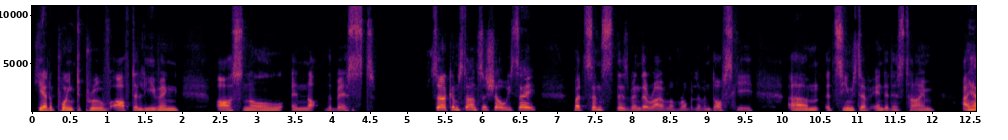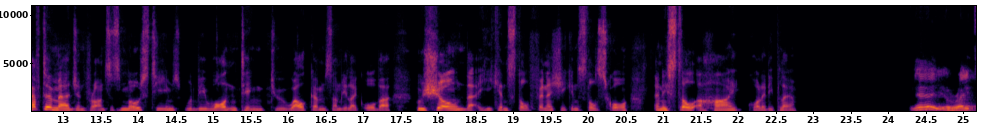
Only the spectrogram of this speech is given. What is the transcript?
he had a point to prove after leaving Arsenal in not the best circumstances, shall we say. But since there's been the arrival of Robert Lewandowski, um, it seems to have ended his time. I have to imagine, Francis, most teams would be wanting to welcome somebody like Auba, who's shown that he can still finish, he can still score, and he's still a high quality player. Yeah, you're right.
